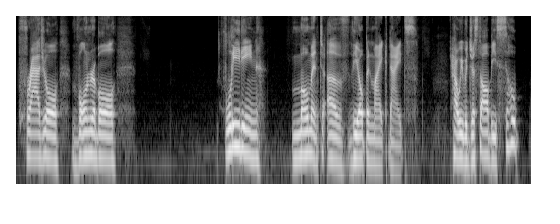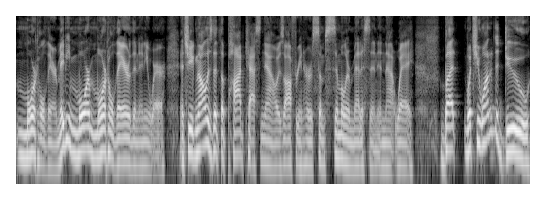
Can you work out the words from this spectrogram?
fragile, vulnerable, fleeting moment of the open mic nights. How we would just all be so mortal there, maybe more mortal there than anywhere. And she acknowledged that the podcast now is offering her some similar medicine in that way. But what she wanted to do,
